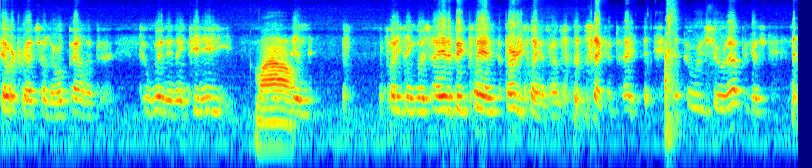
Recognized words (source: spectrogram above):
Democrats on the whole ballot to, to win in 1980. Wow. And the funny thing was, I had a big plan, a party plan on the second time. Nobody showed up because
